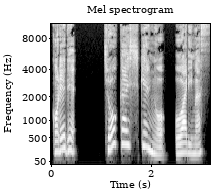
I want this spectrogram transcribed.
これで懲戒試験を終わります。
